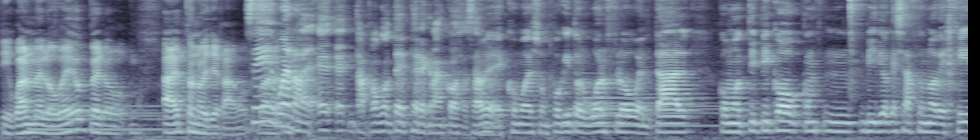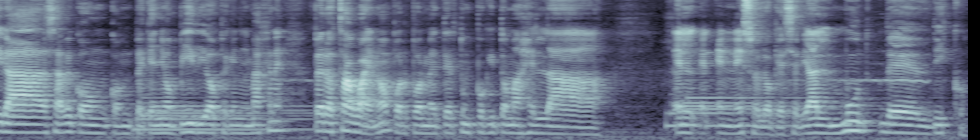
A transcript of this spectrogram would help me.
Igual me lo veo, pero a esto no he llegado. Sí, Vale. bueno, eh, eh, tampoco te esperes gran cosa, ¿sabes? Es como eso, un poquito el workflow, el tal, como típico mm, vídeo que se hace uno de gira, ¿sabes? Con, con pequeños vídeos, pequeñas imágenes, pero está guay, ¿no? Por, por meterte un poquito más en la... En, en- en eso, en lo que sería el mood del disco.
